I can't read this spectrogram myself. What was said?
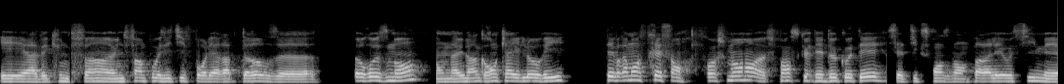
et avec une fin, une fin positive pour les Raptors. Euh, heureusement, on a eu un grand Kyle Lowry. C'était vraiment stressant. Franchement, je pense que des deux côtés, Celtics France va en parler aussi, mais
